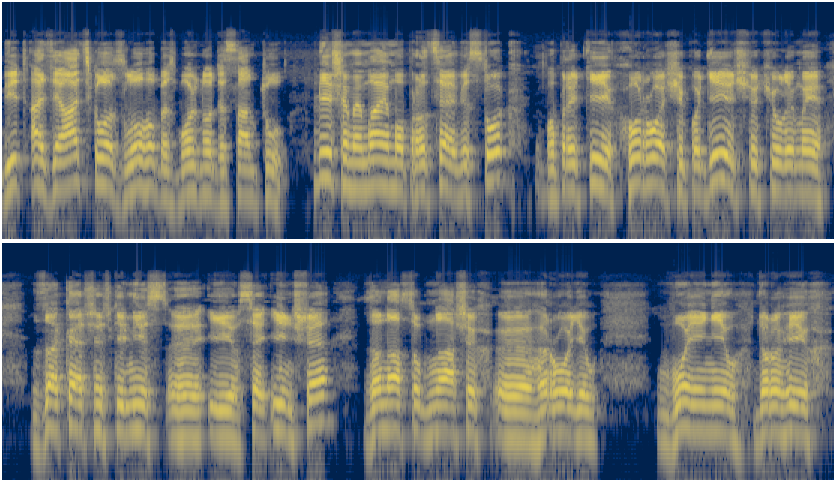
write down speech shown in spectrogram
від азіатського злого безбожного десанту. Більше ми маємо про це відсток, попри ті хороші події, що чули ми за Керченський міст е, і все інше, за наступ наших е, героїв, воїнів дорогих.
